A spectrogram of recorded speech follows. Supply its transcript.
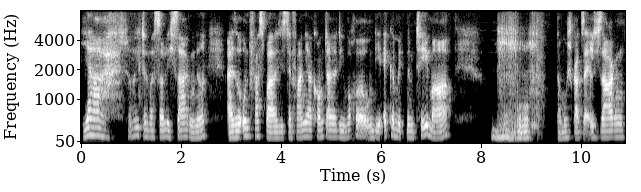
Ja, Leute, was soll ich sagen, ne? Also unfassbar. Die Stefania kommt da die Woche um die Ecke mit einem Thema. Da muss ich ganz ehrlich sagen,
